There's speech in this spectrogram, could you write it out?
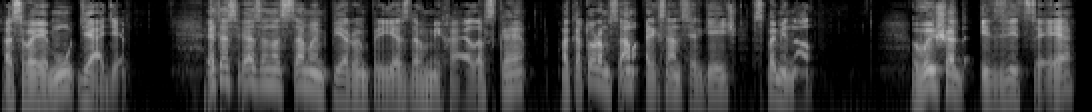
а своему дяде. Это связано с самым первым приездом в Михайловское, о котором сам Александр Сергеевич вспоминал. Вышед из лицея,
